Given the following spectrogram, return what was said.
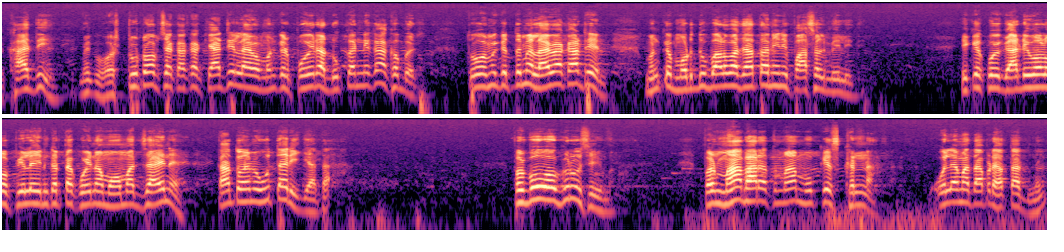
ખાધી. મેં કીધું, વસ્તુ ટોપ છે, કાકા, ક્યાંથી લાવ્યા? મને કે, પોયરા દુકાનની કાં ખબર? તો અમે કે, તમે લાવ્યા કાંઠે ને? મને કે, મરદું બાળવા જતા ને એની પાછળ મેલી દીધી એ કે, કોઈ ગાડીવાળો પીલે એને કરતાં કોઈના મોંમાં જાય ને ત્યાં તો અમે ઉતારી ગયા હતા પણ બહુ અઘરું છે એમાં. પણ મહાભારતમાં મુકેશ ખન્ના, ઓલામાં તો આપણે હતા જ નહીં.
